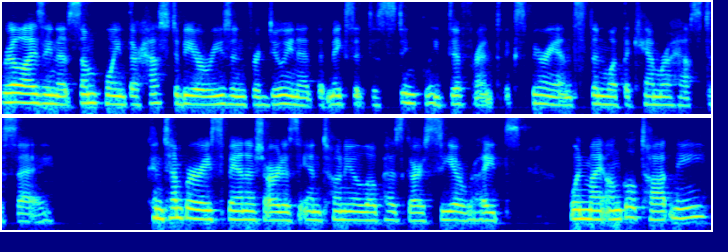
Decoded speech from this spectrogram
realizing at some point there has to be a reason for doing it that makes it distinctly different experience than what the camera has to say. Contemporary Spanish artist Antonio Lopez Garcia writes When my uncle taught me,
